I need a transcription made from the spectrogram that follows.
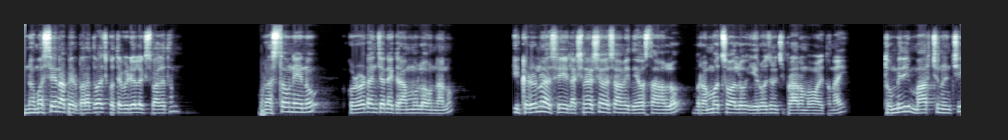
నమస్తే నా పేరు భరద్వాజ్. కొత్త వీడియోలోకి స్వాగతం. ప్రస్తుతం నేను కొడవటంచ అనే గ్రామంలో ఉన్నాను. ఇక్కడున్న శ్రీ లక్ష్మీనరసింహస్వామి దేవస్థానంలో బ్రహ్మోత్సవాలు ఈ రోజు నుంచి ప్రారంభమవుతున్నాయి. తొమ్మిది మార్చి నుంచి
